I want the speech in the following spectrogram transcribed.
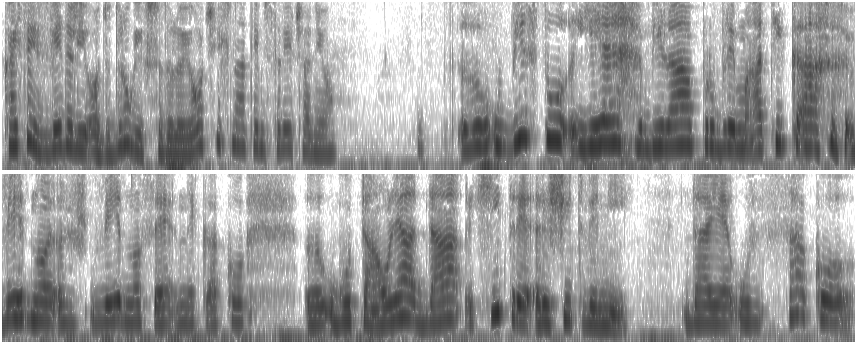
Kaj ste izvedeli od drugih sodelujočih na tem srečanju? V bistvu je bila problematika, vedno, vedno se nekako eh, ugotavlja, da hitre rešitve ni, da je vsako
